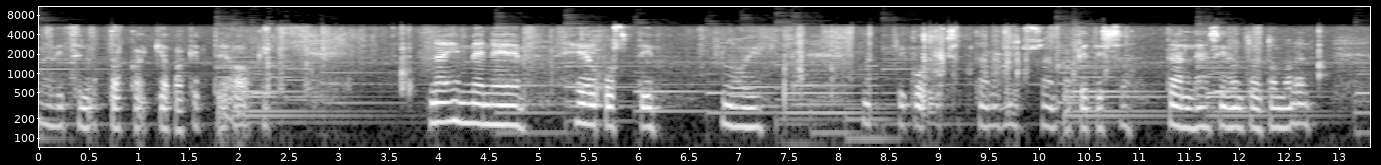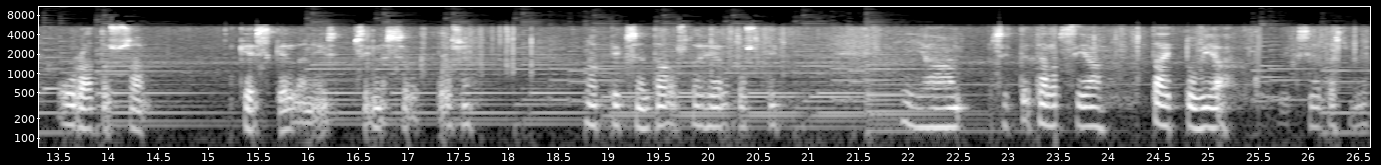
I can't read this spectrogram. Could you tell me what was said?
Mä vitsin ottaa kaikkia paketteja auki. Näihin menee helposti noin nappikorvikset. Täällä on jossain paketissa tälleen. Siinä on toi tommonen ura tossa keskellä, niin sinne se uppoo se nappiksen tausta helposti. Ja sitten tällaisia taittuvia nyt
